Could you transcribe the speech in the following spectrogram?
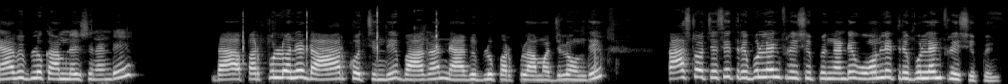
నావీ బ్లూ కాంబినేషన్ అండి. డా పర్పుల్లోనే డార్క్ వచ్చింది. బాగా నావీ బ్లూ పర్పుల్ ఆ మధ్యలో ఉంది. కాస్ట్ వచ్చేసి త్రిబుల్ నైన్ ఫ్రీ షిప్పింగ్ అండి. Only triple nine free shipping.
